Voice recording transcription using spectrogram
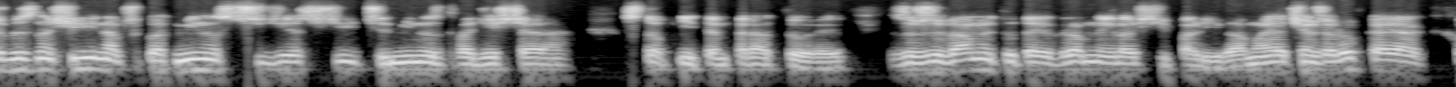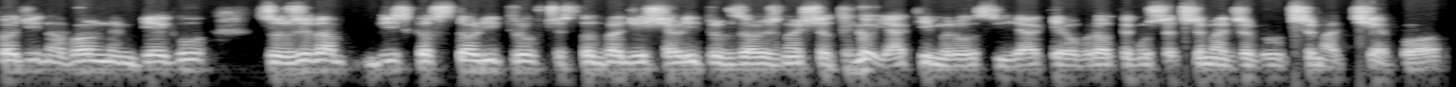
żeby znosili na przykład minus 30 czy minus 20 stopni temperatury. Zużywamy tutaj ogromnej ilości paliwa. Moja ciężarówka, jak chodzi na wolnym biegu, zużywa blisko 100 litrów czy 120 litrów, w zależności od tego, jaki mróz i jakie obroty muszę trzymać, żeby utrzymać ciepło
